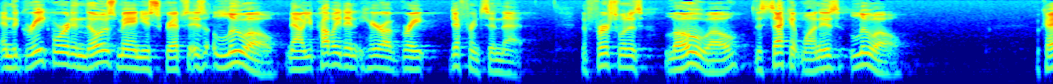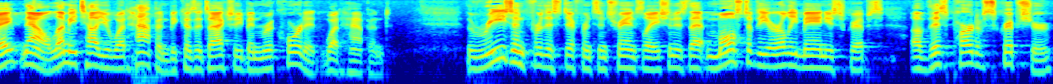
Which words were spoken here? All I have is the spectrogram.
and the Greek word in those manuscripts is luo. Now, you probably didn't hear a great difference in that. The first one is loo, the second one is luo. Okay, now let me tell you what happened because it's actually been recorded what happened. The reason for this difference in translation is that most of the early manuscripts of this part of Scripture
